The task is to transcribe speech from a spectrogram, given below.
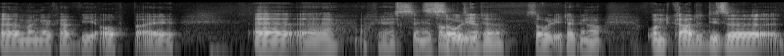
äh, Mangaka wie auch bei, äh, äh, ach, wie heißt es denn jetzt? Soul Soul, Eater. Eater. Soul Eater, genau. Und gerade diese,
